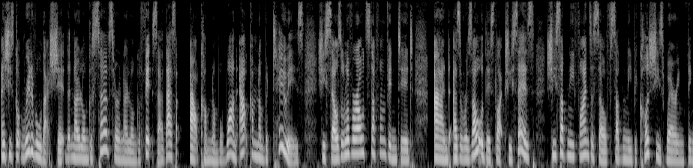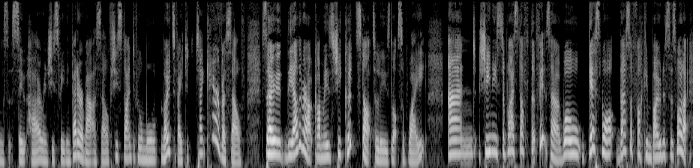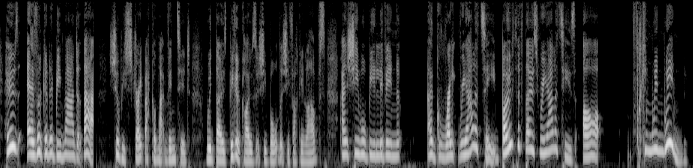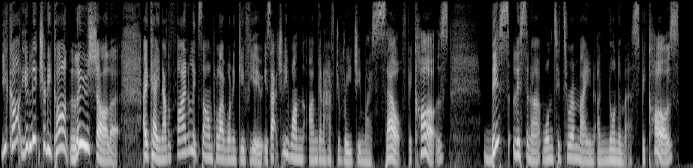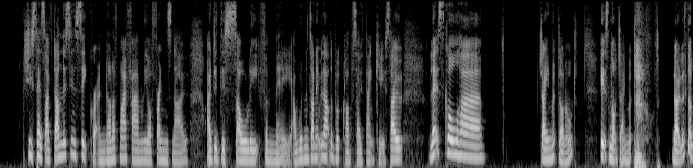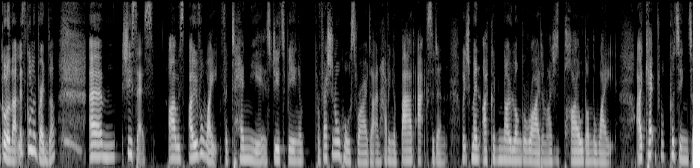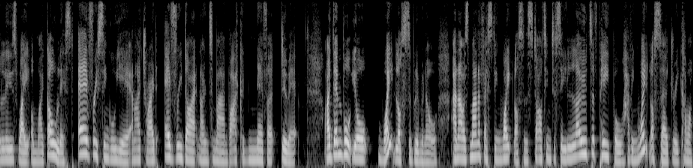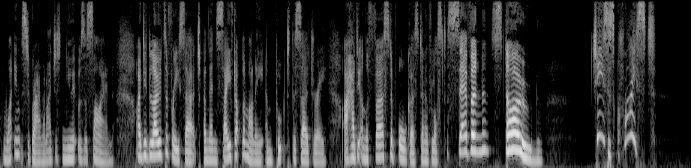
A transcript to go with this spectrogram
And she's got rid of all that shit that no longer serves her and no longer fits her. That's outcome number one. Outcome number two is she sells all of her old stuff on Vinted. And as a result of this, like she says, she suddenly finds herself, suddenly because she's wearing things that suit her and she's feeling better about herself, she's starting to feel more motivated to take care of herself. So the other outcome is she could start to lose lots of weight and she needs to buy stuff that fits her. Well, guess what? That's a fucking bonus as well. Like, who's ever going to be mad at that? She'll be straight back on that Vinted with those bigger clothes that she bought that she fucking loves, and she will be living a great reality. Both of those realities are fucking win win. You can't, you literally can't lose, Charlotte. Okay, now the final example I want to give you is actually one that I'm going to have to read you myself because this listener wanted to remain anonymous because. She says, I've done this in secret and none of my family or friends know. I did this solely for me. I wouldn't have done it without the book club, so thank you. So let's call her Jane McDonald. It's not Jane McDonald. No, let's not call her that. Let's call her Brenda. Um, she says, I was overweight for 10 years due to being a professional horse rider and having a bad accident, which meant I could no longer ride and I just piled on the weight. I kept putting to lose weight on my goal list every single year and I tried every diet known to man, but I could never do it. I then bought your weight loss subliminal and I was manifesting weight loss and starting to see loads of people having weight loss surgery come up on my Instagram and I just knew it was a sign. I did loads of research and then saved up the money and booked the surgery. I had it on the 1st of August and have lost 7 stone. Jesus Christ.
